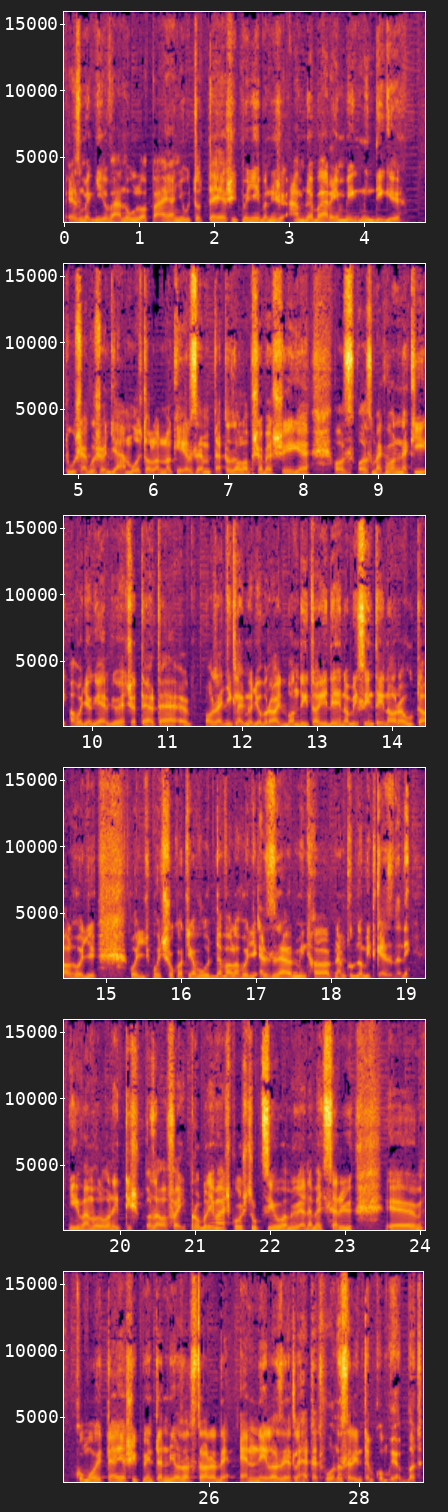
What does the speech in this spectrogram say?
ez megnyilvánul a pályán nyújtott teljesítményében is, ám de bár én még mindig túlságosan gyámoltalannak érzem. Tehát az alapsebessége az, az megvan neki, ahogy a Gergő ecsetelte az egyik legnagyobb rajtbandita idén, ami szintén arra utal, hogy, hogy, hogy sokat javult, de valahogy ezzel mintha nem tudna mit kezdeni. Nyilvánvalóan itt is az alfa egy problémás konstrukció, amivel nem egyszerű komoly teljesítményt tenni az asztalra, de ennél azért lehetett volna szerintem komolyabbat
